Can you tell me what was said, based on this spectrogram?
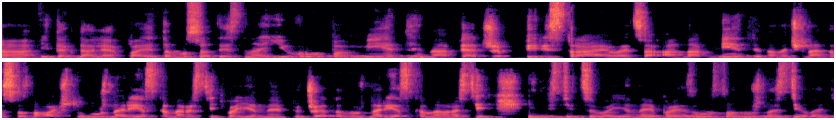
э, и так далее. Поэтому, соответственно, Европа медленно, опять же, перестраивается. Она медленно начинает осознавать, что нужно резко нарастить военные бюджеты, нужно резко нарастить инвестиции в военное производство, нужно сделать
